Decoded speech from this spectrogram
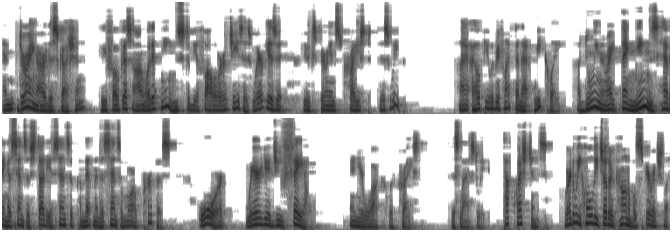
And during our discussion, we focus on what it means to be a follower of Jesus. Where is it you experienced Christ this week. I, I hope you would reflect on that weekly. Uh, doing the right thing means having a sense of study, a sense of commitment, a sense of moral purpose. Or where did you fail in your walk with Christ this last week? Tough questions. Where do we hold each other accountable spiritually?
